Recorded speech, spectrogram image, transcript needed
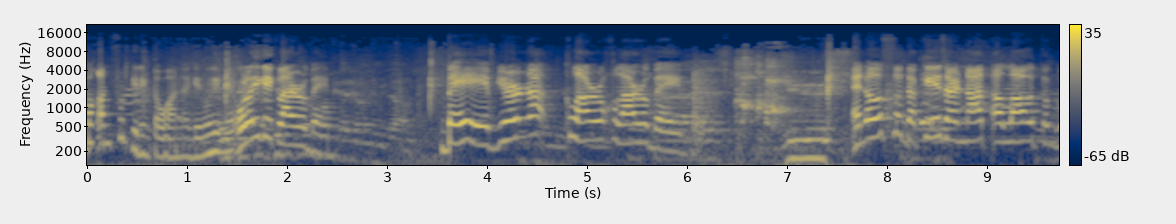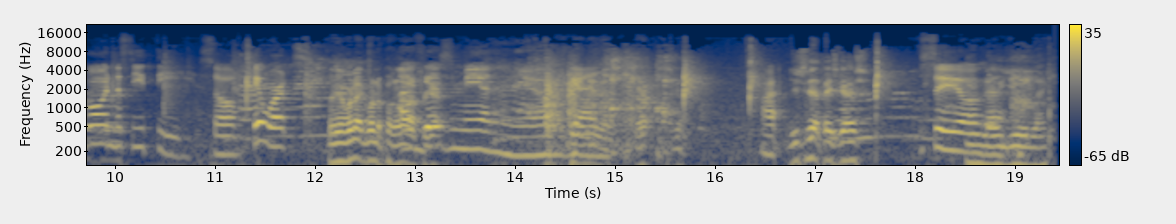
Back and forth, gining tawahan na. gining- Wala yung kay Claro, babe. Babe, you're not Claro, Claro, babe. Juice. And also, the kids are not allowed to go in the city. So, it works. Oh, yeah, we're not going to Pangalawa. I guess me and you again. Alright. Do you see that face, guys? See you. You know again. you like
